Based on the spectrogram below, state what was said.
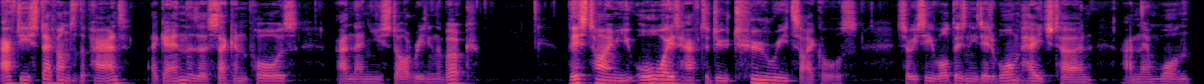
After you step onto the pad, again, there's a second pause, and then you start reading the book. This time you always have to do two read cycles. So you see Walt Disney did one page turn and then one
